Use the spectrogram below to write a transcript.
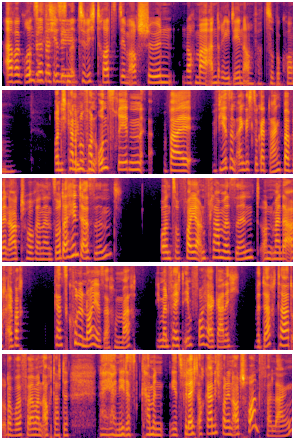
Aber grundsätzlich ist es natürlich trotzdem auch schön, nochmal andere Ideen einfach zu bekommen. Und ich kann nur von uns reden, weil wir sind eigentlich sogar dankbar, wenn Autorinnen so dahinter sind und so Feuer und Flamme sind und man da auch einfach ganz coole neue Sachen macht, die man vielleicht eben vorher gar nicht bedacht hat oder wo vorher man auch dachte, naja, nee, das kann man jetzt vielleicht auch gar nicht von den Autoren verlangen,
